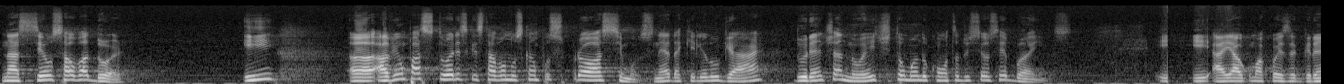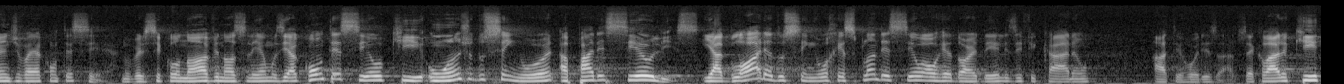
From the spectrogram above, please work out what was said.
nasceu o Salvador. E uh, haviam pastores que estavam nos campos próximos né, daquele lugar durante a noite, tomando conta dos seus rebanhos e aí alguma coisa grande vai acontecer. No versículo 9 nós lemos: E aconteceu que um anjo do Senhor apareceu-lhes, e a glória do Senhor resplandeceu ao redor deles e ficaram aterrorizados. É claro que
